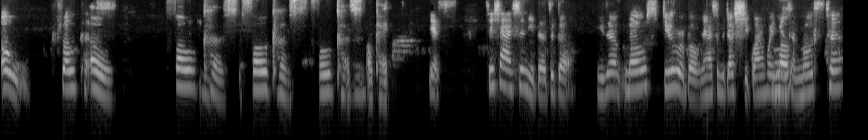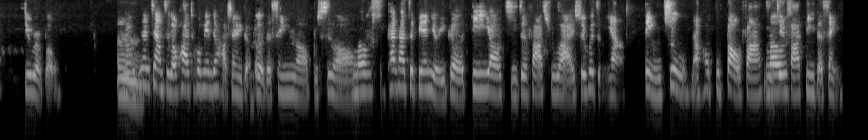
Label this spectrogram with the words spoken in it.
o，focus，focus，focus，focus，OK。Yes，接下来是你的这个你的 most durable，你还是比较习惯会念成 most durable。嗯，那这样子的话，后面就好像一个呃的声音了，不是喽？看它这边有一个 D 要急着发出来，所以会怎么样？顶住，然后不爆发，直接发 D 的声音。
